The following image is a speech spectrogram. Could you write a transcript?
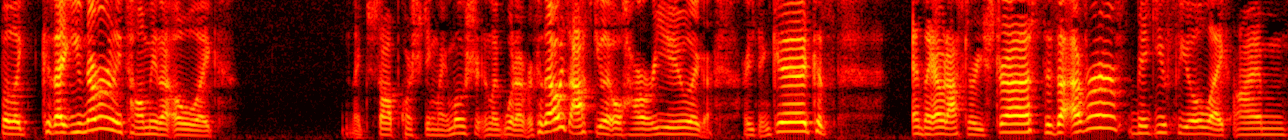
but like because i you've never really tell me that oh like like stop questioning my emotion and like whatever because i always ask you like oh how are you like are you doing good because and like i would ask you are you stressed does that ever make you feel like i'm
